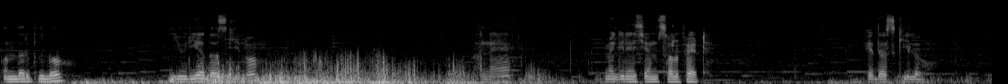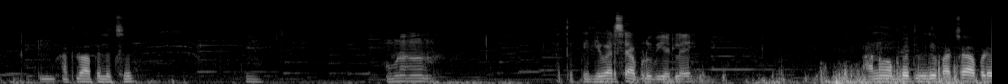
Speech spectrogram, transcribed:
પંદર કિલો, યુરિયા દસ કિલો અને મેગ્નેશિયમ સલ્ફેટ. એ દસ કિલો. આટલું આપેલું છે. હમણાં આ તો પહેલી વાર છે આપણું બી એટલે. આનો અપડેટ વીડિયો પાછા આપણે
